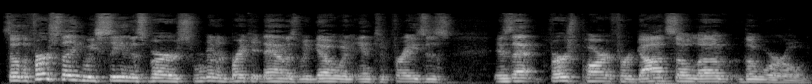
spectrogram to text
So the first thing we see in this verse, we're going to break it down as we go in, into phrases, is that first part, for God so loved the world.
